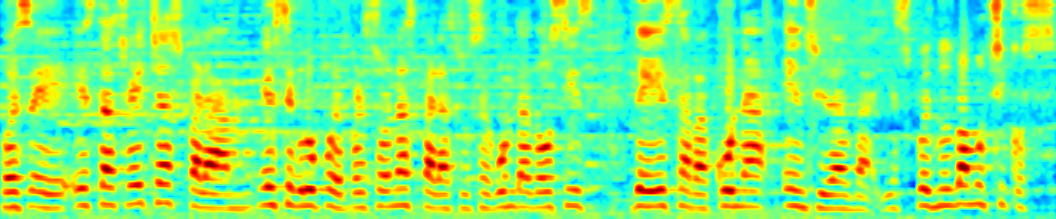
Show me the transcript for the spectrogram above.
pues eh, estas fechas para este grupo de personas para su segunda dosis de esta vacuna en Ciudad Valles. Pues nos vamos chicos.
